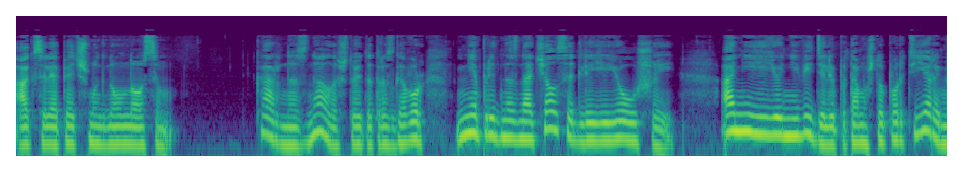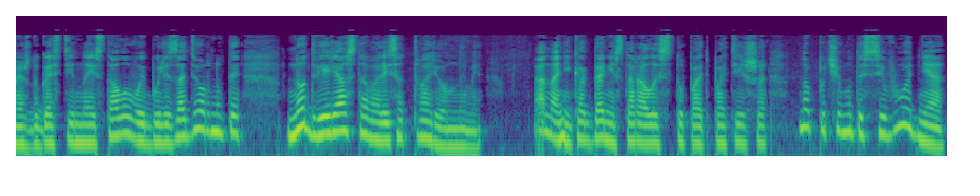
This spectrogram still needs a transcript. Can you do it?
Аксель опять шмыгнул носом. Карна знала, что этот разговор не предназначался для ее ушей. Они ее не видели, потому что портьеры между гостиной и столовой были задернуты, но двери оставались оттворенными. Она никогда не старалась ступать потише, но почему-то сегодня...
